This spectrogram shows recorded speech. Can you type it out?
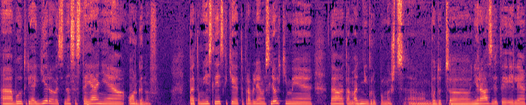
а, будут реагировать на состояние органов. Поэтому если есть какие-то проблемы с легкими, да, там одни группы мышц э, будут э, не развиты или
